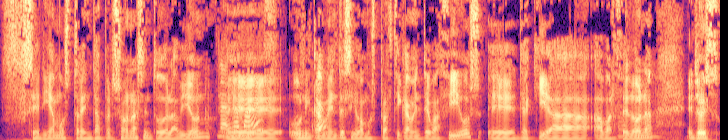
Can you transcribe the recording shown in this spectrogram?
seríamos 30 personas en todo el avión. Eh, únicamente, si íbamos prácticamente vacíos eh, de aquí a, a Barcelona. Ajá. Entonces,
